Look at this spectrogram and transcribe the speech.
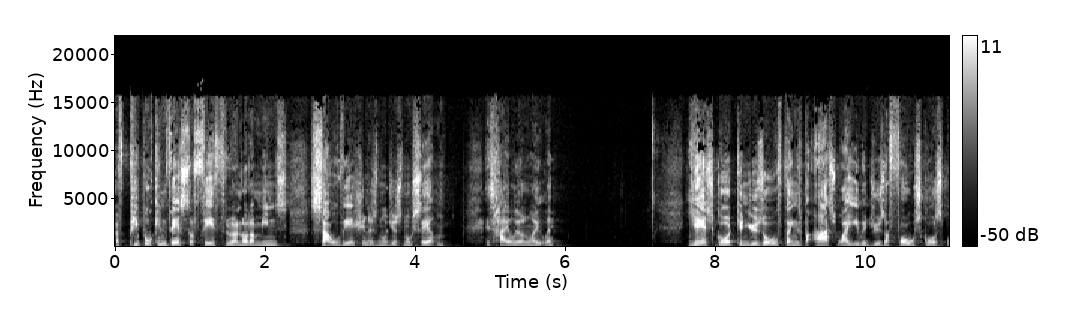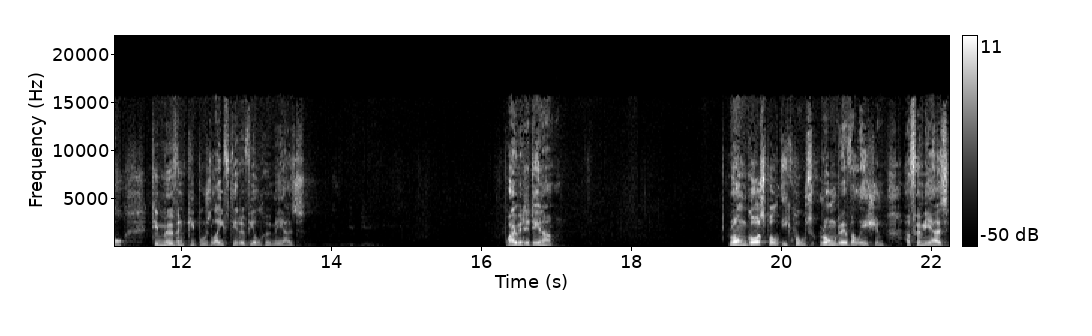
If people confess their faith through another means, salvation is not just no certain, it's highly unlikely. Yes, God can use all things, but ask why He would use a false gospel to move in people's life to reveal who He is. Why would He do that? Wrong gospel equals wrong revelation of whom he is.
